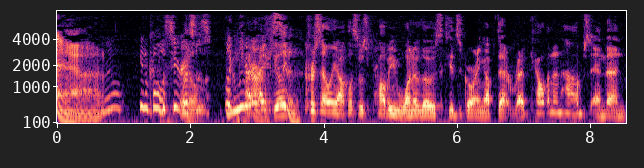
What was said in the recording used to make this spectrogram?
yeah, Well, get a bowl of cereal. Listen, like a little. I, I feel yeah. like Chris Eliopoulos was probably one of those kids growing up that read Calvin and Hobbes and then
